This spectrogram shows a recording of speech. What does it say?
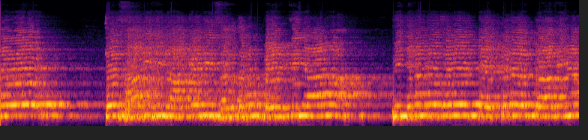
ਹੈ ਤਰਫ ਤੇ ਸਾਰੀ ਹੀ ਇਲਾਕੇ ਦੀ ਸੰਗਤ ਨੂੰ ਬੇਨਤੀ ਆ ਵੀ ਜਿਹਨਾਂ ਦੇ ਜਿਹੜੇ ਟਰੈਕਟਰ, ਟਰਾਲੀਆਂ,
